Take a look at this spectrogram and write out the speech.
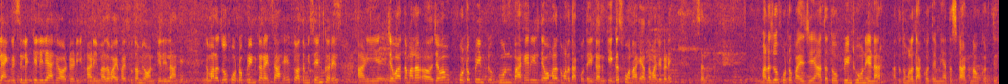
लँग्वेज सिलेक्ट केलेली आहे ऑलरेडी आणि माझा वायफायसुद्धा मी ऑन केलेला आहे. तर मला जो फोटो प्रिंट करायचा आहे तो आता मी सेंड करेल. आणि जेव्हा आता मला जेव्हा फोटो प्रिंट होऊन बाहेर येईल तेव्हा मला तुम्हाला दाखवता येईल कारण की एकच फोन आहे आता माझ्याकडे. चला. मला जो फोटो पाहिजे आता तो प्रिंट होऊन येणार. आता तुम्हाला दाखवते मी आता स्टार्ट नाव करते.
